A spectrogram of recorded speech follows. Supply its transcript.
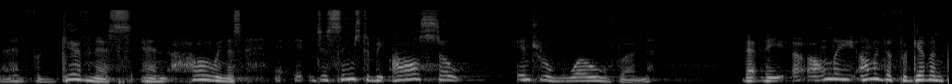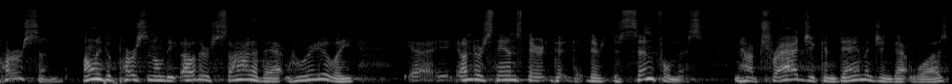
and forgiveness and holiness, it just seems to be all so interwoven that the uh, only, only the forgiven person, only the person on the other side of that really uh, understands their, their, their, sinfulness and how tragic and damaging that was,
